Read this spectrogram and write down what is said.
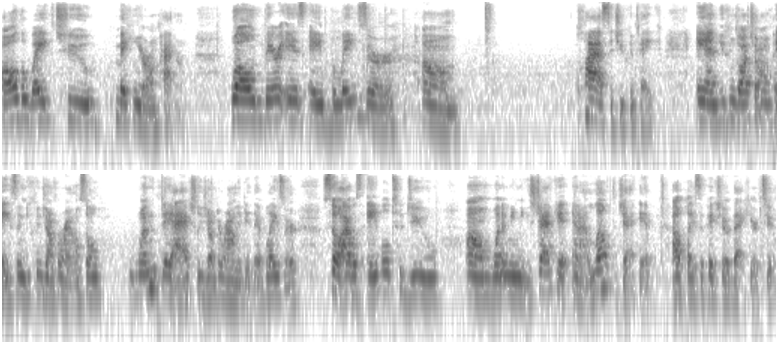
all the way to making your own pattern. Well, there is a blazer um, class that you can take and you can go at your own pace and you can jump around. So one day I actually jumped around and did that blazer. So I was able to do um, one of Mimi's jacket and I love the jacket. I'll place a picture of that here too.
